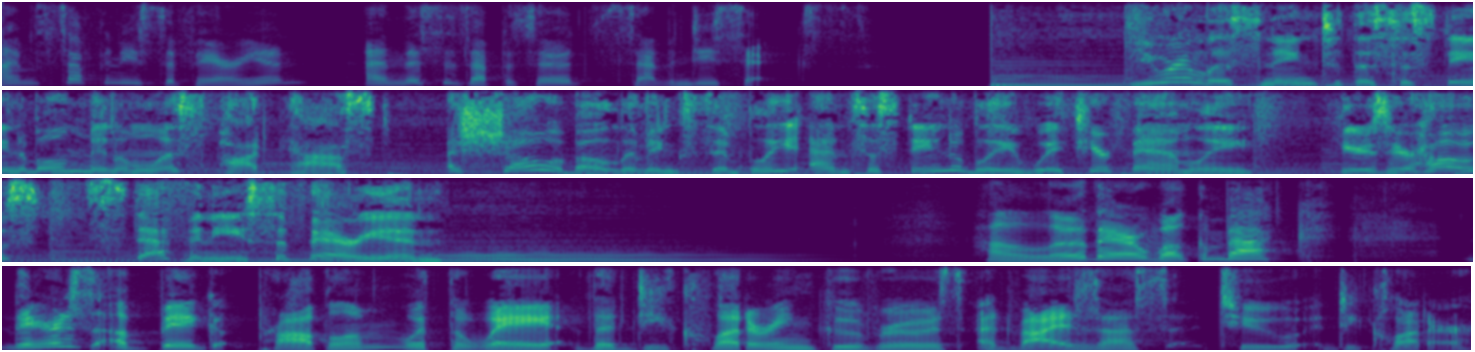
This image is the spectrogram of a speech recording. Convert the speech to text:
I'm Stephanie Seferian, and this is episode 76. You are listening to the Sustainable Minimalist Podcast, a show about living simply and sustainably with your family. Here's your host, Stephanie Seferian. Hello there, welcome back. There's a big problem with the way the decluttering gurus advise us to declutter.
